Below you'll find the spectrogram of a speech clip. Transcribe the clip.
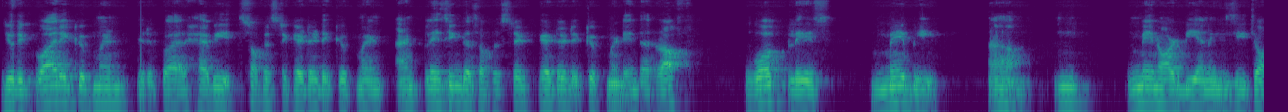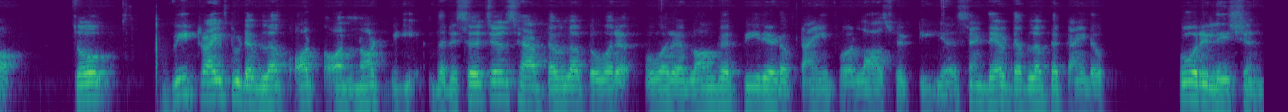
You require equipment, you require heavy sophisticated equipment and placing the sophisticated equipment in the rough workplace may be, um, may not be an easy job. So we try to develop or, or not we the researchers have developed over a, over a longer period of time for last 50 years and they have developed a kind of correlation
